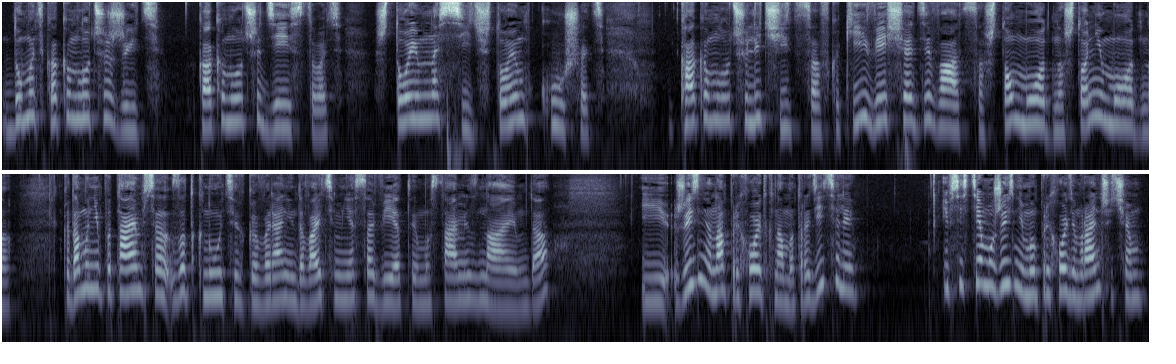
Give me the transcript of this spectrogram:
думать, как им лучше жить, как им лучше действовать, что им носить, что им кушать, как им лучше лечиться, в какие вещи одеваться, что модно, что не модно. Когда мы не пытаемся заткнуть их, говоря, не давайте мне советы, мы сами знаем, да. И жизнь, она приходит к нам от родителей. И в систему жизни мы приходим раньше, чем...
